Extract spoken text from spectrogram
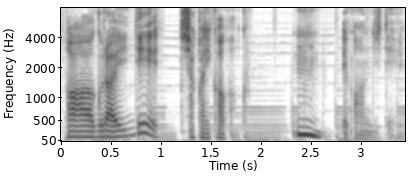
2%ぐらいで社会科学っうん。て感じで、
